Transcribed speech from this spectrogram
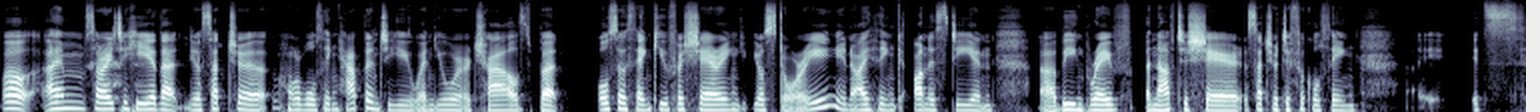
Well, I'm sorry to hear that you know, such a horrible thing happened to you when you were a child, but also thank you for sharing your story. You know, I think honesty and uh, being brave enough to share such a difficult thing, it's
